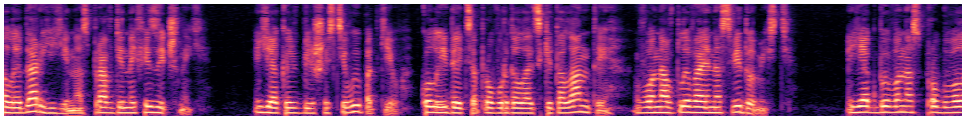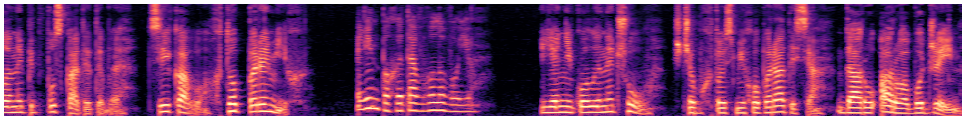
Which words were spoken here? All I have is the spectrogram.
Але дар її насправді не фізичний. Як і в більшості випадків, коли йдеться про вурдалацькі таланти, вона впливає на свідомість. Якби вона спробувала не підпускати тебе, цікаво, хто б переміг. Він похитав головою. Я ніколи не чув, щоб хтось міг опиратися дару Ару або Джейн.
